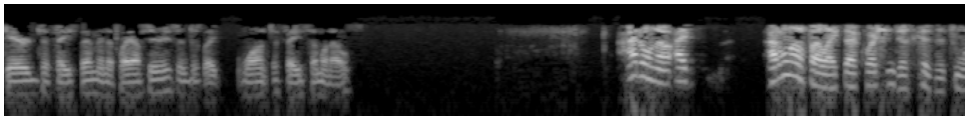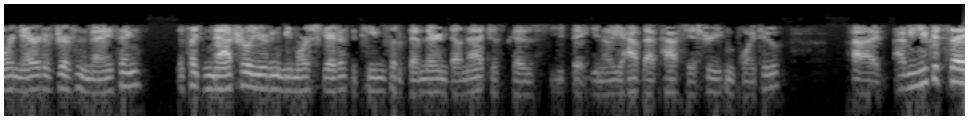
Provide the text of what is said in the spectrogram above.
scared to face them in a playoff series, or just like want to face someone else? I don't know. I I don't know if I like that question just because it's more narrative driven than anything. It's like naturally you're going to be more scared of the teams that have been there and done that, just because you you know you have that past history you can point to. Uh, I mean, you could say,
